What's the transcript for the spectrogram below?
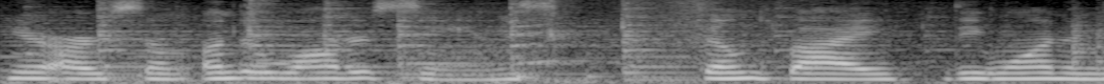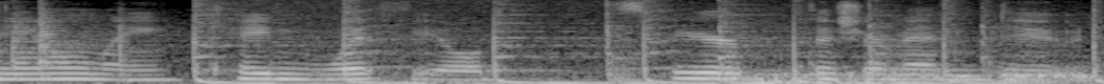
here are some underwater scenes filmed by the one and the only Caden Whitfield, spear fisherman dude.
